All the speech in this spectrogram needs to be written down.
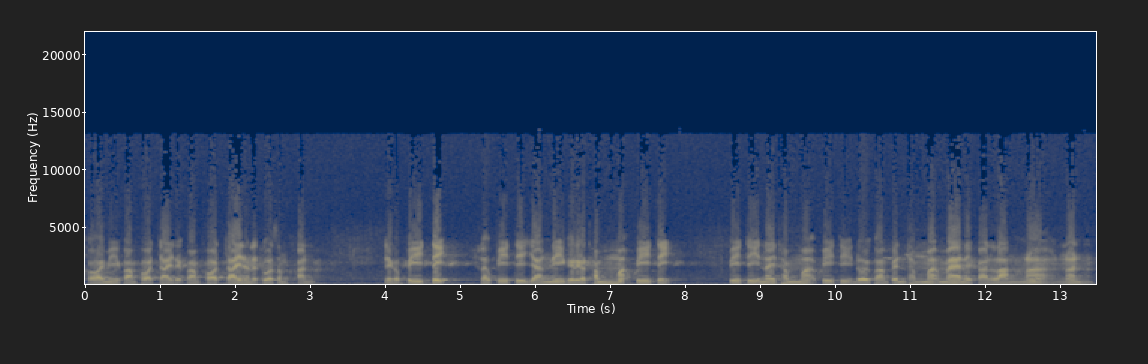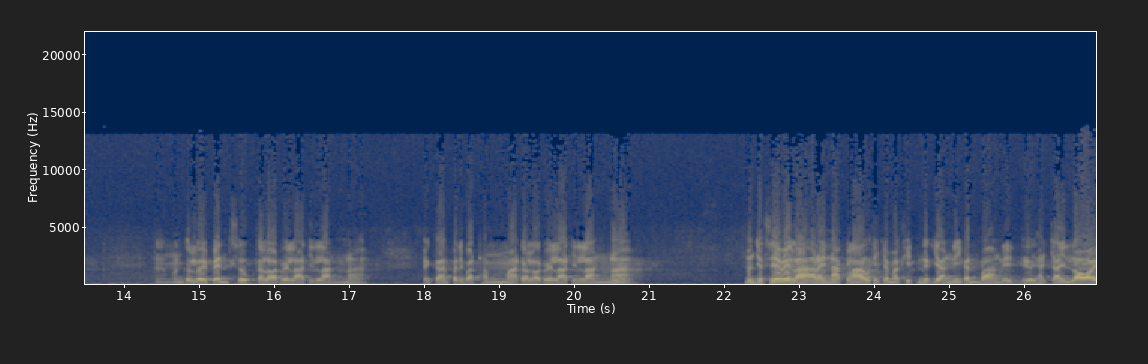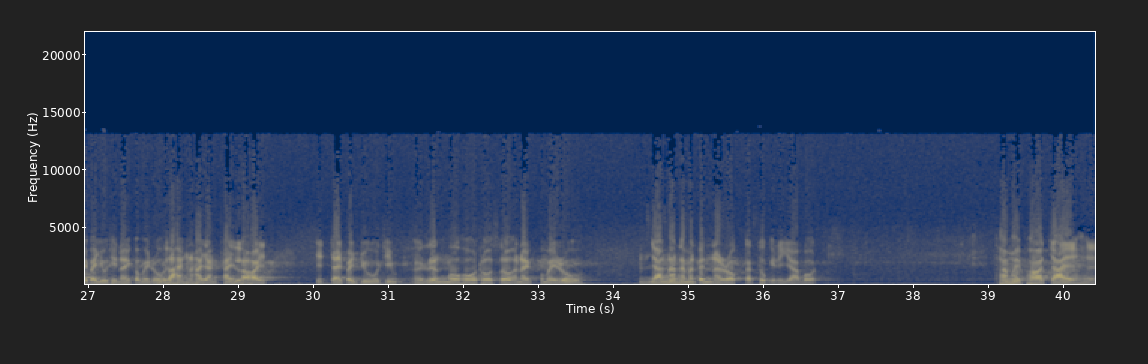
ขอให้มีความพอใจแต่ความพอใจนั่นแหละตัวสำคัญ เรียกว่าปีติ แล้วปีติอย่างนี้ก็เรียกว่าธรรมะปีติ ปีติในธรรมะปีติโดยความเป็นธรรมะแม้ในการล่างหน้านั่นมันก็เลยเป็นสุขตลอดเวลาที่ล่างหน้า เป็นการปฏิบัติธรรมะตลอดเวลาที่ล่างหน้า มันจะเสียเวลาอะไรนักเล่าที่จะมาคิดนึกอย่างนี้กันบ้างหรือให้ใจลอยไปอยู่ที่ไหนก็ไม่รู้ล่างหน้าอย่างใจลอย จิตใจไปอยู่ที่เรื่องโมโหโทโสอะไรก็ไม่รู้ อย่างนั้นนะมันเป็นนรกกับทุกอิริยาบถทำให้พอใจ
